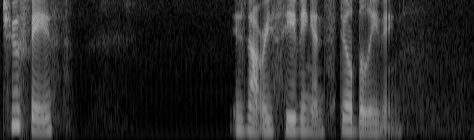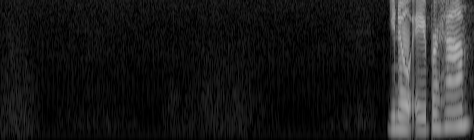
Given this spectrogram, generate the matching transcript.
True faith is not receiving and still believing. You know Abraham?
